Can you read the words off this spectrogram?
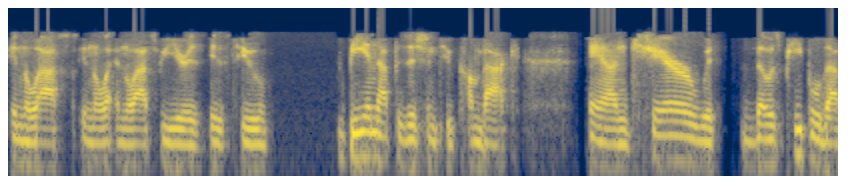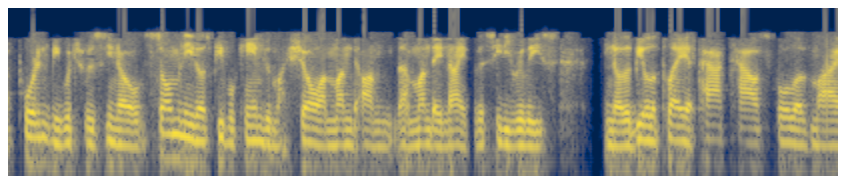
in the last in the in the last few years is to be in that position to come back and share with those people that poured into me, which was you know so many of those people came to my show on Monday on uh, Monday night for the CD release. You know, to be able to play a packed house full of my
